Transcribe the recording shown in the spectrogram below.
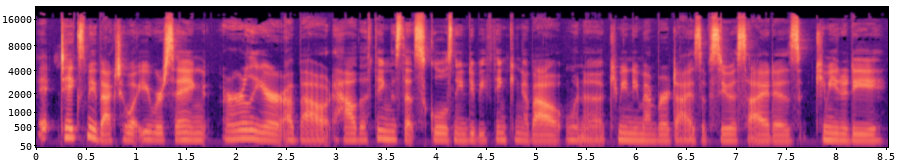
It takes me back to what you were saying earlier about how the things that schools need to be thinking about when a community member dies of suicide is community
